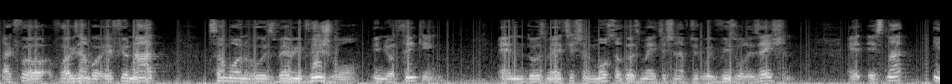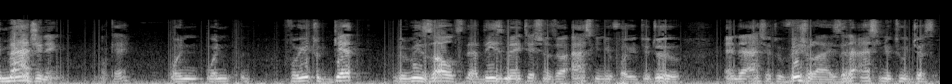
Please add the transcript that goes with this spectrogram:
like for for example, if you're not someone who is very visual in your thinking, and those meditation, most of those meditation have to do with visualization. It, it's not imagining. Okay, when when for you to get the results that these meditations are asking you for you to do, and they're asking you to visualize, they're asking you to just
